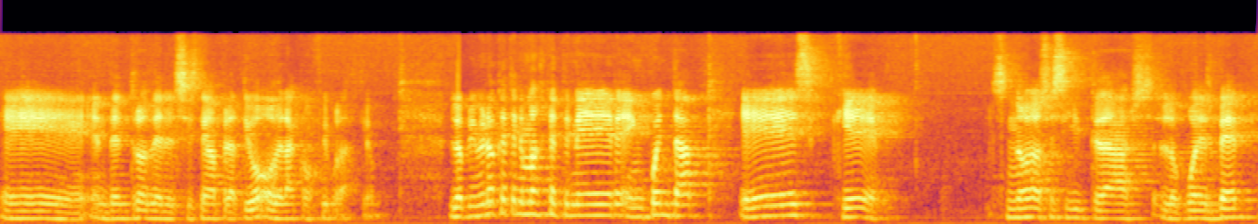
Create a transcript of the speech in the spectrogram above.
eh, dentro del sistema operativo o de la configuración. Lo primero que tenemos que tener en cuenta es que, no sé si te das, lo puedes ver,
